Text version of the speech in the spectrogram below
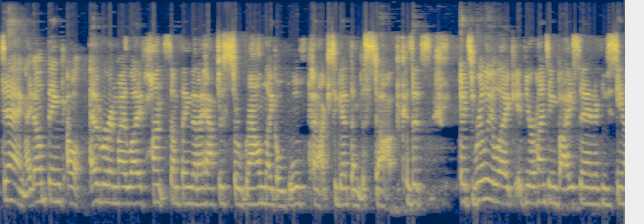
dang, I don't think I'll ever in my life hunt something that I have to surround like a wolf pack to get them to stop because it's it's really like if you're hunting bison, if you've seen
